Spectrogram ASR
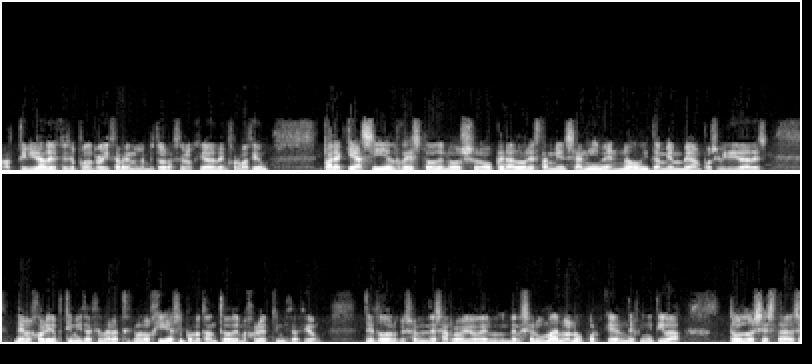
actividades que se pueden realizar en el ámbito de la tecnología de la información, para que así el resto de los operadores también se animen, ¿no? Y también vean posibilidades de mejor optimización de las tecnologías y, por lo tanto, de mejor optimización de todo lo que es el desarrollo del, ser humano, ¿no? Porque en definitiva todas estas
